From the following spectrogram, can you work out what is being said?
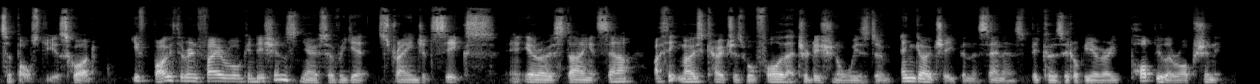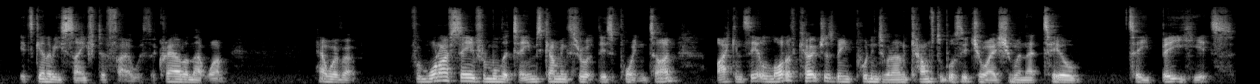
to bolster your squad. If both are in favourable conditions, you know, so if we get Strange at six and Iro is starting at centre, I think most coaches will follow that traditional wisdom and go cheap in the centres because it'll be a very popular option it's going to be safe to fail with the crowd on that one. However, from what I've seen from all the teams coming through at this point in time, I can see a lot of coaches being put into an uncomfortable situation when that TLTB hits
